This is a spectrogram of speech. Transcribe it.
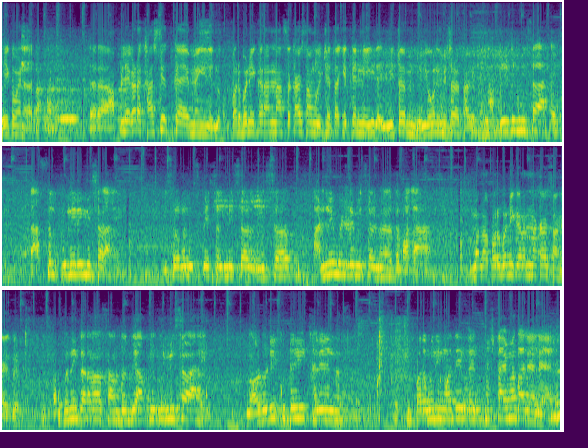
एक महिना झाला. तर आपल्याकडे खासियत काय? म्हणजे परभणीकरांना असं काय सांगू इच्छिता की त्यांनी इथं- इथं येऊन मिसळ खावी? आपली जी मिसळ आहे ती अस्सल पुणेरी मिसळ आहे. मिसळमध्ये स्पेशल मिसळ मिसळ अनलिमिटेड मिसळ मिळतं मला. मला परभणीकरांना काय सांगायचं परभणीकरांना सांगतो जी आपली जी मिसळ आहे ती ऑलरेडी कुठेही खाल्लेली नसते. ती परभणीमध्ये फर्स्ट टाइमच आलेली आहे.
